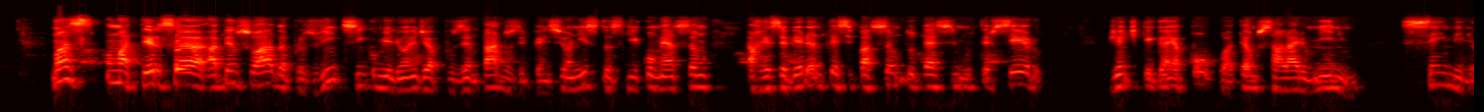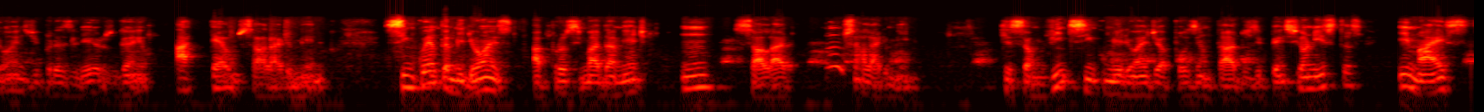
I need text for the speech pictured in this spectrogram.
Mas uma terça abençoada para os 25 milhões de aposentados e pensionistas que começam a receber antecipação do 13º. Gente que ganha pouco, até um salário mínimo. 100 milhões de brasileiros ganham até um salário mínimo. 50 milhões, aproximadamente, um salário, um salário mínimo, que são 25 milhões de aposentados e pensionistas e mais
